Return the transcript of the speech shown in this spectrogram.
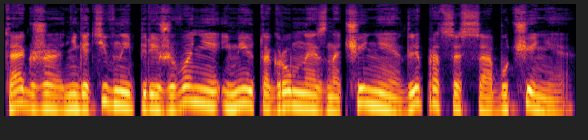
Также негативные переживания имеют огромное значение для процесса обучения.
